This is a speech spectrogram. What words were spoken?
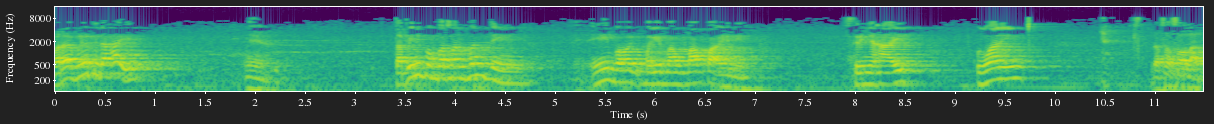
Padahal beliau tidak haid. Iya. Tapi ini pembahasan penting. Ini bagi bapak-bapak ini. Istrinya haid, kemarin Udah sholat.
